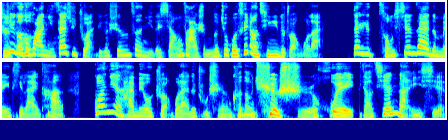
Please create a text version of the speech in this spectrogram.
这个的话，你再去转这个身份，你的想法什么的就会非常轻易的转过来。但是从现在的媒体来看。观念还没有转过来的主持人，可能确实会比较艰难一些。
